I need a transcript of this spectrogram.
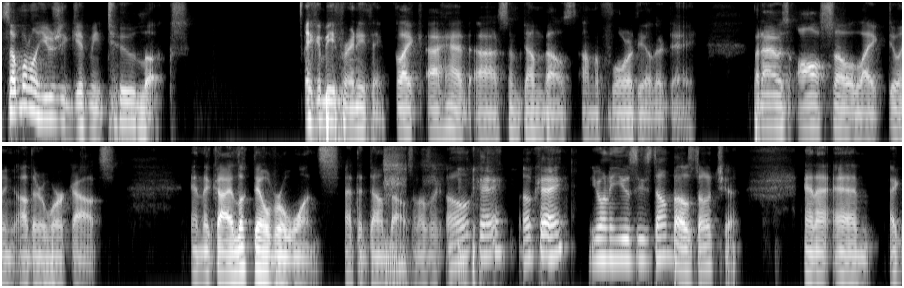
Someone will usually give me two looks. It can be for anything. Like I had uh, some dumbbells on the floor the other day, but I was also like doing other workouts and the guy looked over once at the dumbbells and i was like oh, okay okay. You want to use these dumbbells don't you and i and I,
